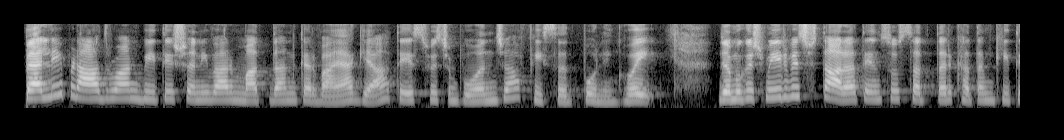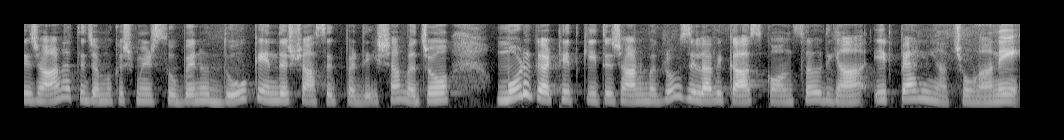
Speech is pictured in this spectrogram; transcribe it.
ਪਹਿਲੇ ਪੜਾਅ ਦੌਰਾਨ ਬੀਤੇ ਸ਼ਨੀਵਾਰ ਮਤਦਾਨ ਕਰਵਾਇਆ ਗਿਆ ਤੇ ਇਸ ਵਿੱਚ 52% ਪੋਲਿੰਗ ਹੋਈ। ਜੰਮੂ ਕਸ਼ਮੀਰ ਵਿੱਚ ਧਾਰਾ 370 ਖਤਮ ਕੀਤੇ ਜਾਣ ਅਤੇ ਜੰਮੂ ਕਸ਼ਮੀਰ ਸੂਬੇ ਨੂੰ ਦੋ ਕੇਂਦਰ ਸ਼ਾਸਿਤ ਪ੍ਰਦੇਸ਼ਾਂ ਵਜੋਂ ਮੁੜ ਗਠਿਤ ਕੀਤੇ ਜਾਣ ਮਗਰੋਂ ਜ਼ਿਲ੍ਹਾ ਵਿਕਾਸ ਕੌਂਸਲ ਦੀਆਂ ਇਹ ਪਹਿਲੀਆਂ ਚੋਣਾਂ ਨੇ।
